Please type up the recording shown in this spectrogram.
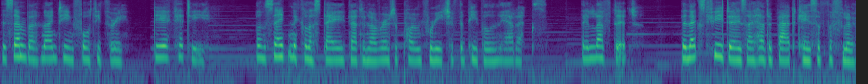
December 1943. Dear Kitty, on St. Nicholas Day, Dad and I wrote a poem for each of the people in the annex. They loved it. The next few days I had a bad case of the flu.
